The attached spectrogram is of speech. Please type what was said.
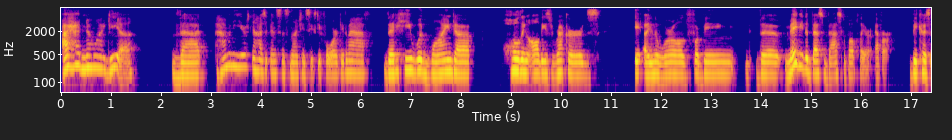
I had no idea that how many years now has it been since 1964? Do the math. That he would wind up holding all these records in the world for being the maybe the best basketball player ever because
